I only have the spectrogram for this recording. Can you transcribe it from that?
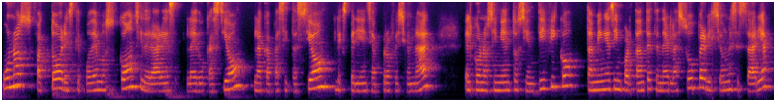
unos factores que podemos considerar es la educación, la capacitación, la experiencia profesional, el conocimiento científico. También es importante tener la supervisión necesaria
